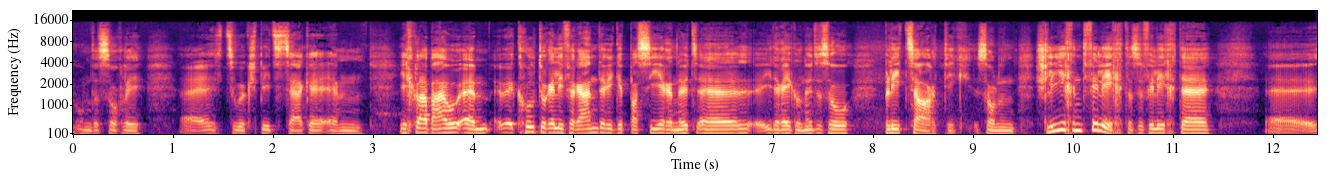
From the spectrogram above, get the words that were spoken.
um das so ein bisschen äh, zugespitzt zu sagen. Ähm, ich glaube auch, ähm, kulturelle Veränderungen passieren nicht, äh, in der Regel nicht so blitzartig, sondern schleichend vielleicht. Also vielleicht äh, äh,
